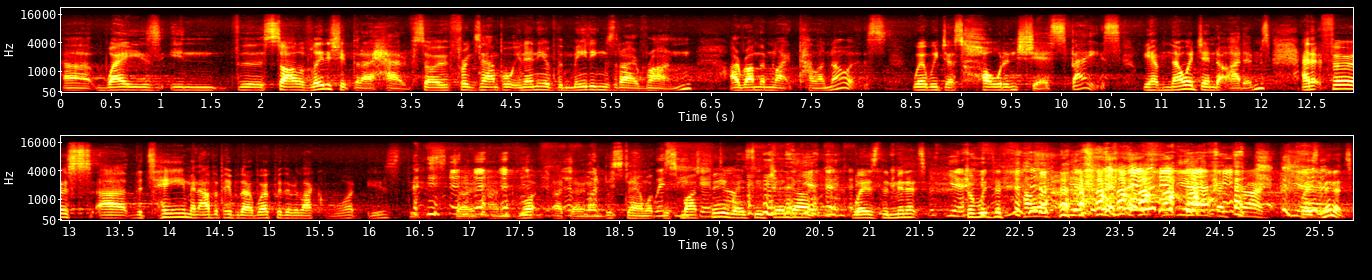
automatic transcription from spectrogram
uh, ways in the style of leadership that I have. So, for example, in any of the meetings that I run, I run them like talanoas where we just hold and share space. We have no agenda items. And at first, uh, the team and other people that I work with were like, "What is this? don't, um, what, I don't understand what this might agenda? be. Where's the agenda? yeah. Where's the minutes?" Yeah. But with the color, yeah. that's right. Where's the minutes?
